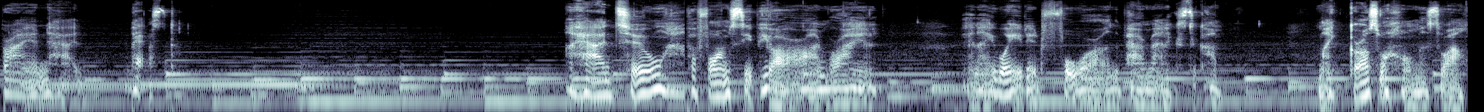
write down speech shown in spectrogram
Brian had passed. I had to perform CPR on Brian and I waited for the paramedics to come. My girls were home as well.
